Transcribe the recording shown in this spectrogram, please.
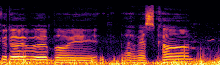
Good over by Awais Khan.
